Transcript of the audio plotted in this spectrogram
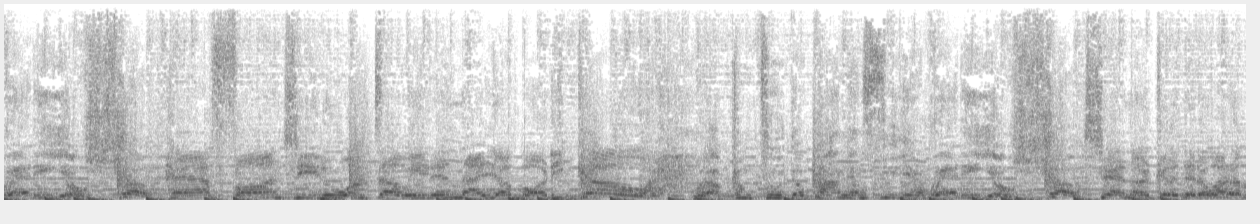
radio show. Have fun 지루함 따위를 날려버리고. Welcome to the Bang radio show. 채널 그대로 얼음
